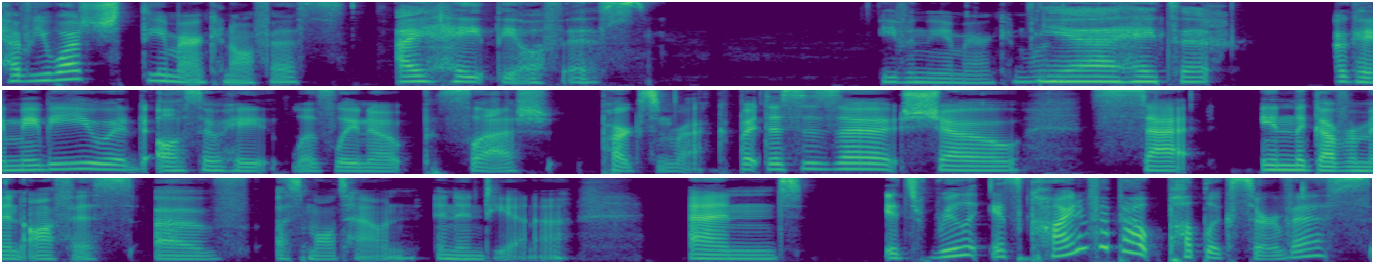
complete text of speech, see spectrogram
Have you watched The American Office? I hate The Office. Even the American one? Yeah, I hate it. Okay, maybe you would also hate Leslie Knope slash Parks and Rec. But this is a show set in the government office of a small town in Indiana. And it's really it's kind of about public service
